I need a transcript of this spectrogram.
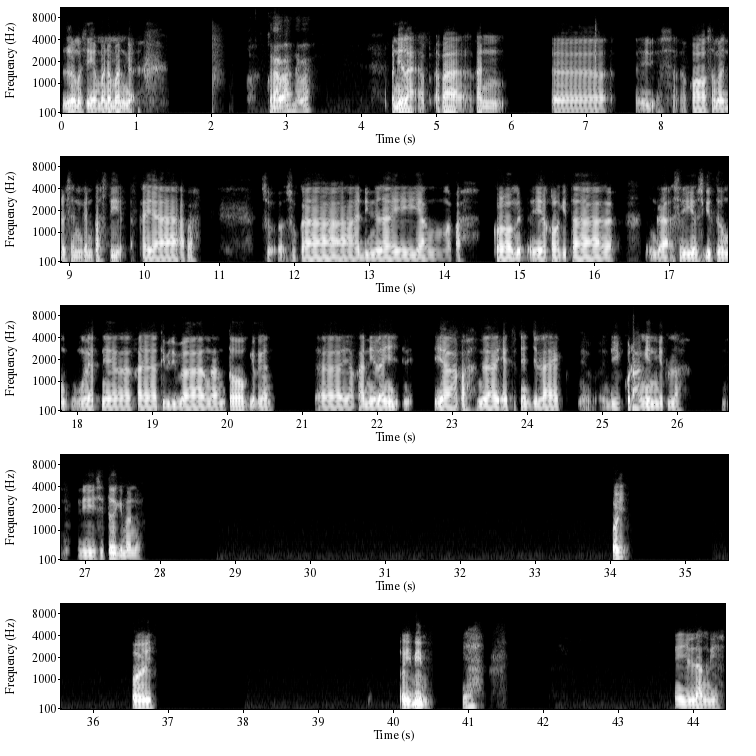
Lo masih yang mana-mana nggak? Kenapa? Kenapa? Penilai apa kan uh, kalau sama dosen kan pasti kayak apa su suka dinilai yang apa kalau ya kalau kita nggak serius gitu ngelihatnya kayak tiba-tiba ngantuk gitu kan uh, ya kan nilainya ya apa nilai attitude-nya jelek dikurangin gitu lah di situ gimana? Oi. Oi. Oi, Bim. Ya. Ya, hilang dia.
